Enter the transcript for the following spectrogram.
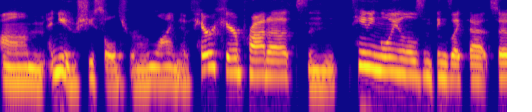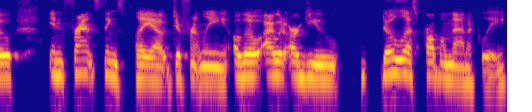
um, and you know, she sold her own line of hair care products and tanning oils and things like that. So in France things play out differently, although I would argue no less problematically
